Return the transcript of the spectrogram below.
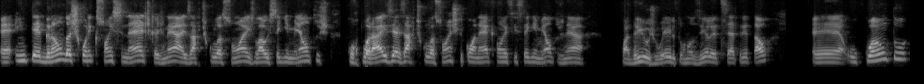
é, integrando as conexões cinéticas, né, as articulações, lá os segmentos corporais e as articulações que conectam esses segmentos, né, quadril, joelho, tornozelo, etc. e tal, é, o quanto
